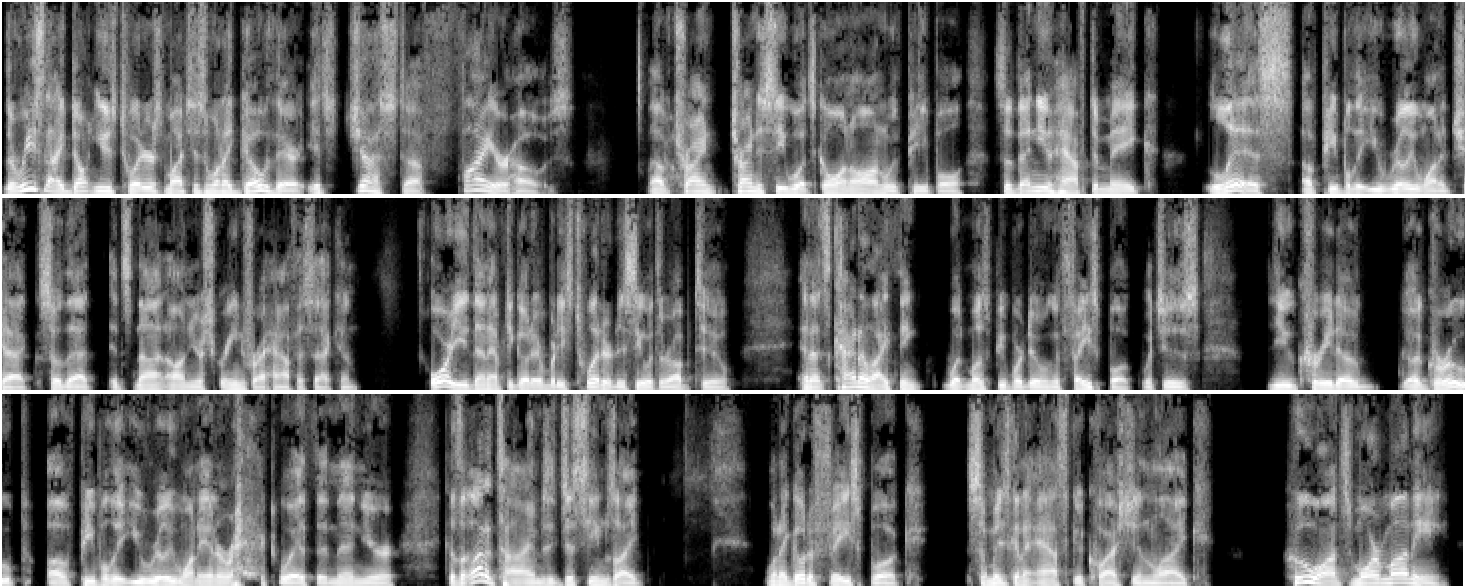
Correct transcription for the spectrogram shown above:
the reason I don't use Twitter as much is when I go there, it's just a fire hose of trying, trying to see what's going on with people. So then you have to make lists of people that you really want to check so that it's not on your screen for a half a second. Or you then have to go to everybody's Twitter to see what they're up to. And that's kind of, I think, what most people are doing with Facebook, which is you create a, a group of people that you really want to interact with. And then you're, because a lot of times it just seems like when I go to Facebook, somebody's going to ask a question like, Who wants more money?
